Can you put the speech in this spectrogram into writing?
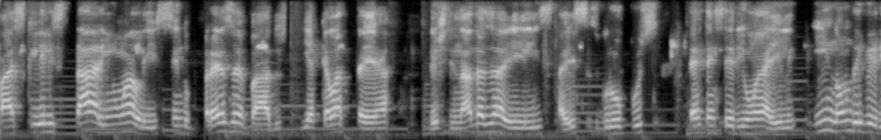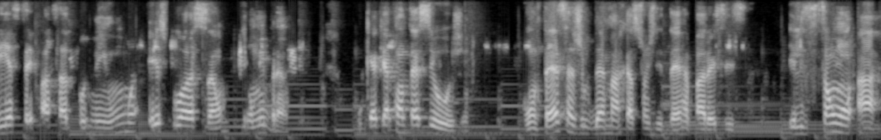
mas que eles estariam ali sendo preservados e aquela terra destinadas a eles, a esses grupos, pertenceriam a ele e não deveria ser passado por nenhuma exploração de homem branco. O que é que acontece hoje? Acontece as demarcações de terra para esses. Eles são a,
